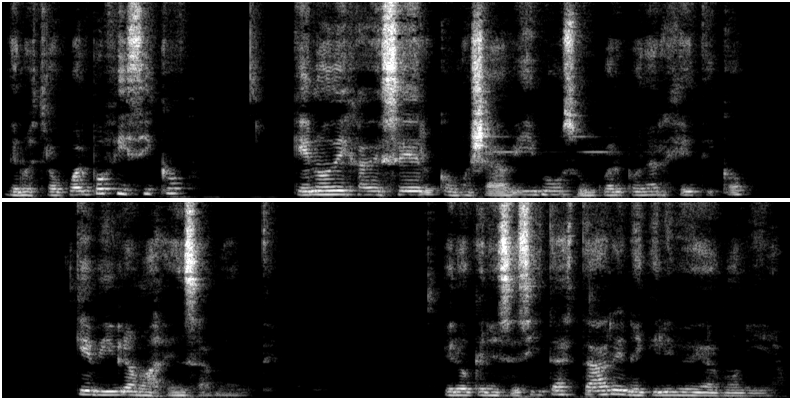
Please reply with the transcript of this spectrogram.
de nuestro cuerpo físico que no deja de ser, como ya vimos, un cuerpo energético que vibra más densamente, pero que necesita estar en equilibrio y armonía.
